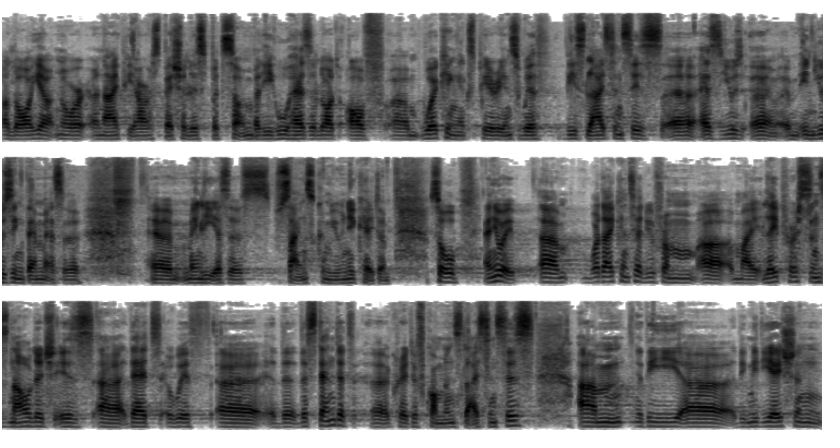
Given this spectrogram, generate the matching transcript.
a lawyer nor an IPR specialist, but somebody who has a lot of um, working experience with these licenses uh, as use, uh, in using them as a uh, mainly as a science communicator. So anyway, um, what I can tell you from uh, my layperson's knowledge is uh, that with uh, the, the, standard uh, Creative Commons licenses, um, the, the mediation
